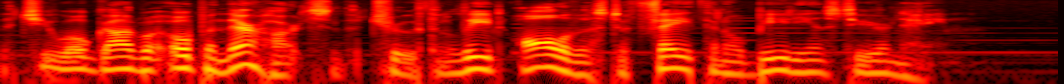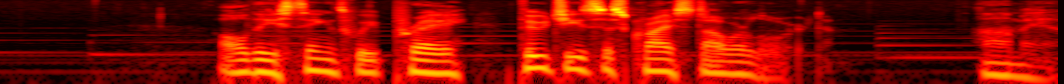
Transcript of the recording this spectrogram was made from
that you, O God, will open their hearts to the truth and lead all of us to faith and obedience to your name. All these things we pray through Jesus Christ our Lord. Amen.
